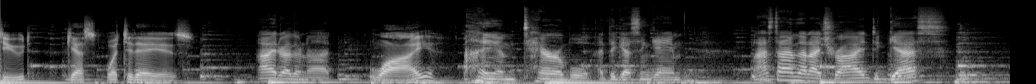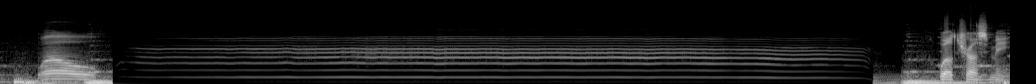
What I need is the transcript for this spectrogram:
Dude, guess what today is? I'd rather not. Why? I am terrible at the guessing game. Last time that I tried to guess, well, Well, trust me,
